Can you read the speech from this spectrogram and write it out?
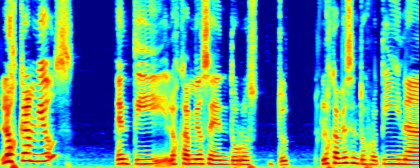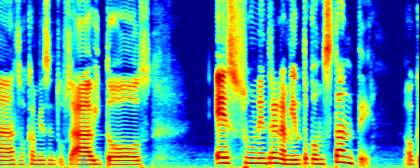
los cambios en ti, los cambios en tu, los cambios en tus rutinas, los cambios en tus hábitos. Es un entrenamiento constante. ¿ok?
